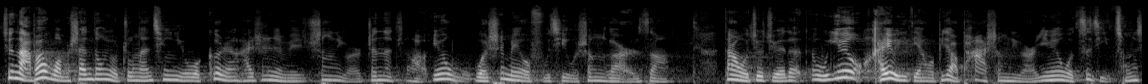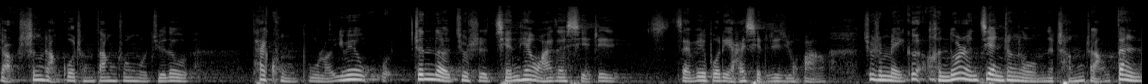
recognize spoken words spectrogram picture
就哪怕我们山东有重男轻女，我个人还是认为生女儿真的挺好，因为我是没有福气，我生了个儿子啊。但是我就觉得，我因为还有一点，我比较怕生女儿，因为我自己从小生长过程当中，我觉得太恐怖了。因为我真的就是前天我还在写这，在微博里还写了这句话，就是每个很多人见证了我们的成长，但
